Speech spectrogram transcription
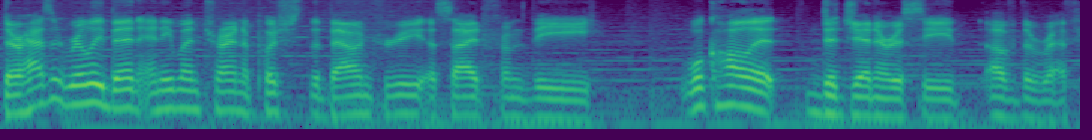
There hasn't really been anyone trying to push the boundary aside from the we'll call it degeneracy of the ref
